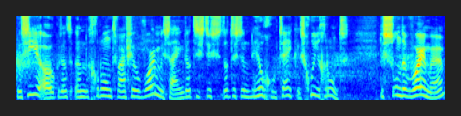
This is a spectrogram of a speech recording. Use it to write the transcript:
dan zie je ook dat een grond waar veel wormen zijn, dat is dus dat is een heel goed teken. is goede grond. Dus zonder wormen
